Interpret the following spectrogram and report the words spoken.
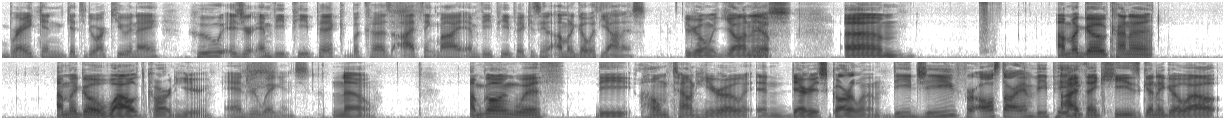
break and get to do our Q and A. Who is your MVP pick? Because I think my MVP pick is gonna. I'm gonna go with Giannis. You're going with Giannis. Yep. Um, I'm gonna go kind of. I'm gonna go a wild card here. Andrew Wiggins. No, I'm going with the hometown hero and Darius Garland. DG for All Star MVP. I think he's gonna go out.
